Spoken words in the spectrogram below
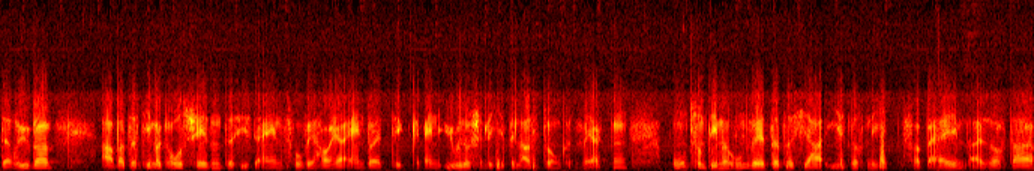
darüber. Aber das Thema Großschäden, das ist eins, wo wir heuer eindeutig eine überdurchschnittliche Belastung merken. Und zum Thema Unwetter, das Jahr ist noch nicht vorbei, also auch da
